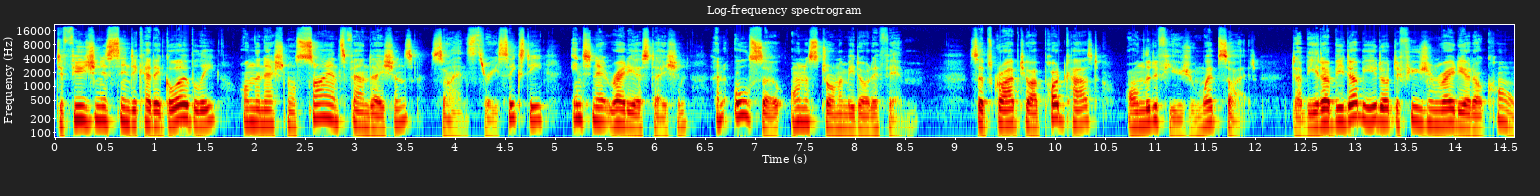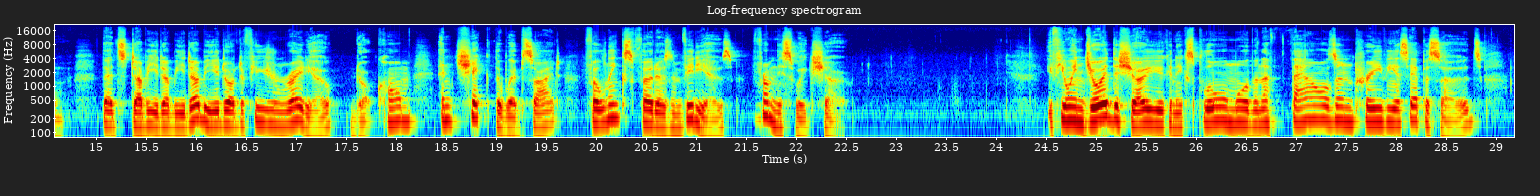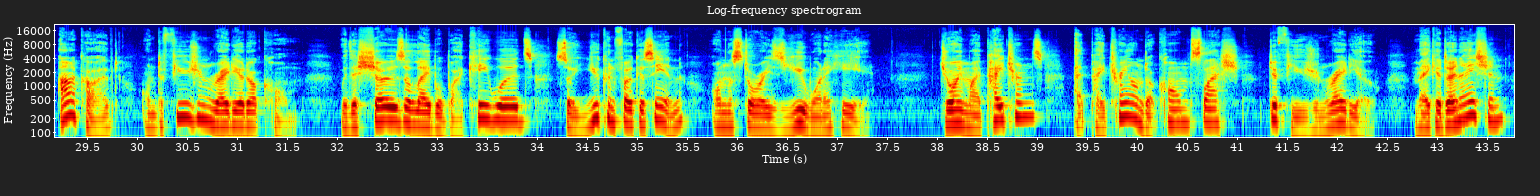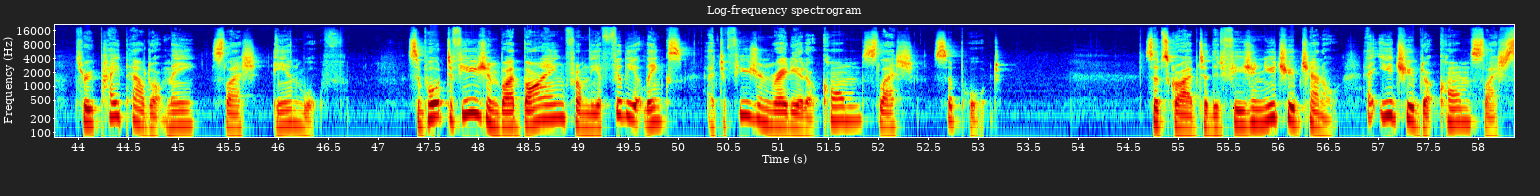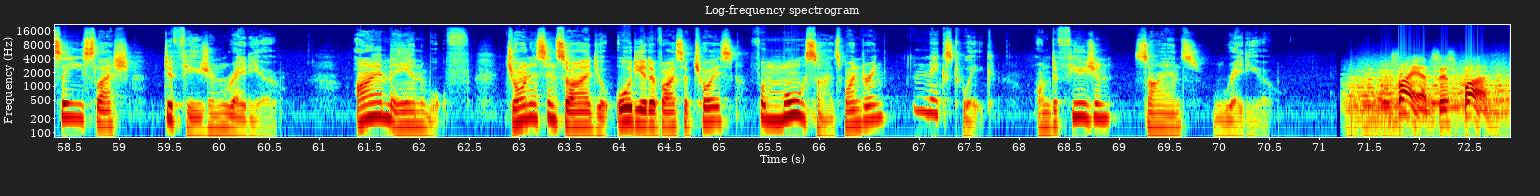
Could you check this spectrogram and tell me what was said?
Diffusion is syndicated globally on the National Science Foundation's Science 360 internet radio station and also on astronomy.fm. Subscribe to our podcast on the Diffusion website www.diffusionradio.com. That's www.diffusionradio.com and check the website for links, photos, and videos from this week's show. If you enjoyed the show, you can explore more than a thousand previous episodes archived on diffusionradio.com, where the shows are labeled by keywords so you can focus in on the stories you want to hear. Join my patrons at patreon.com slash diffusionradio. Make a donation through paypal.me slash ianwolf. Support Diffusion by buying from the affiliate links at diffusionradio.com slash support. Subscribe to the Diffusion YouTube channel at youtube.com slash c slash diffusion radio. I am Ian Woolf. Join us inside your audio device of choice for more science wondering next week on Diffusion Science Radio. Science is fun.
